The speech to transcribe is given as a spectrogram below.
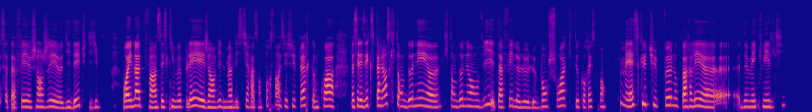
ça t'a fait changer d'idée. Tu te dis, why not? Enfin, c'est ce qui me plaît et j'ai envie de m'investir à 100%. Et c'est super, comme quoi, enfin, c'est les expériences qui t'ont donné, qui t'ont donné envie et tu as fait le, le, bon choix qui te correspond. Mais est-ce que tu peux nous parler de Make Me Healthy?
